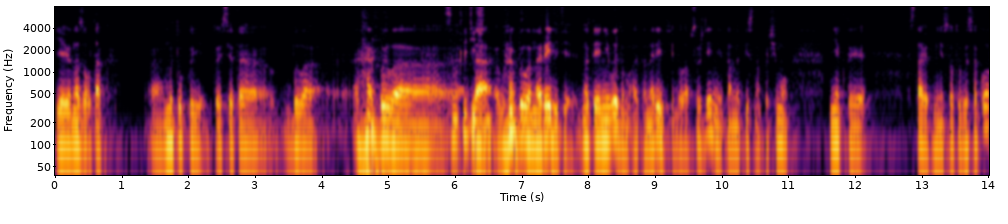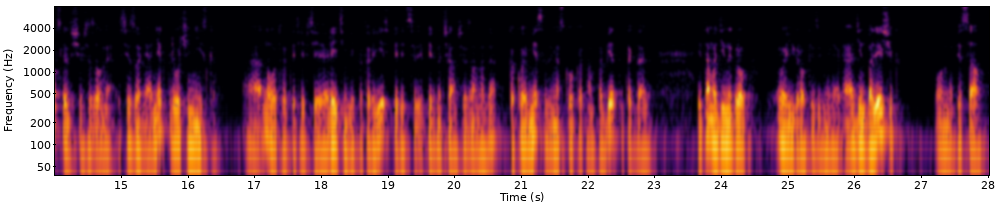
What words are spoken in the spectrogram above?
я ее назвал так, э, мы тупые. То есть это было, было, да, было на Reddit, но это я не выдумал, это на Reddit было обсуждение, и там написано, почему некоторые ставят Миннесоту высоко в следующем сезоне, сезоне, а некоторые очень низко. А, ну, вот, вот эти все рейтинги, которые есть перед, перед началом сезона, да, какое место займет, сколько там побед и так далее. И там один игрок, ой, игрок, извини меня, один болельщик, он написал,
